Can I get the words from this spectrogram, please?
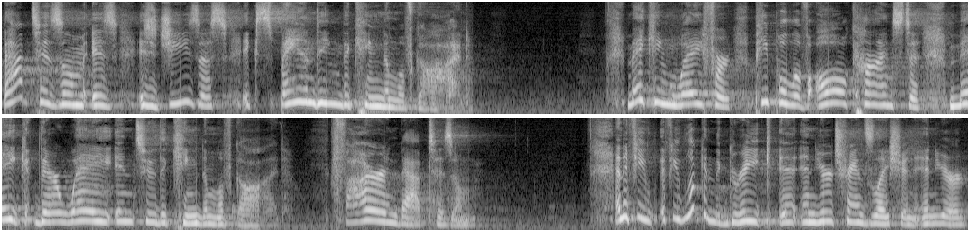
baptism is, is Jesus expanding the kingdom of God, making way for people of all kinds to make their way into the kingdom of God. Fire and baptism. And if you, if you look in the Greek in, in your translation, in your,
